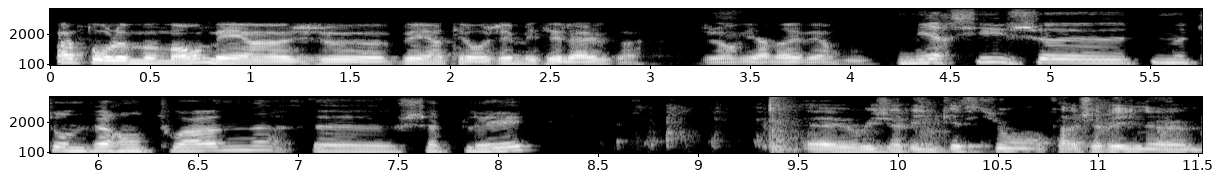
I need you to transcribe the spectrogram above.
Pas pour le moment, mais euh, je vais interroger mes élèves. Je reviendrai vers vous. Merci. Je me tourne vers Antoine euh, Châtelet. Euh, oui, j'avais une question. Enfin, j'avais une,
